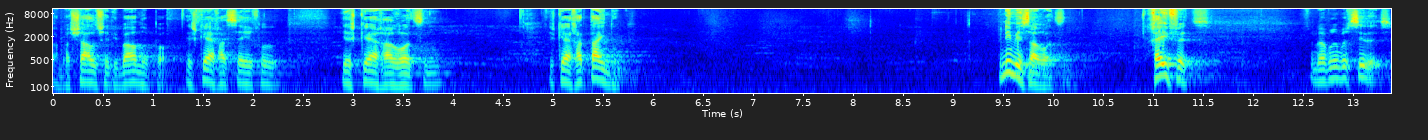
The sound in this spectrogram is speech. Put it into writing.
במשל שדיברנו פה, יש כיח השכל, יש כיח הרוצן, יש כיח התיינוג. פנימיס הרוצן, חפץ, מדברים בחסידס.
